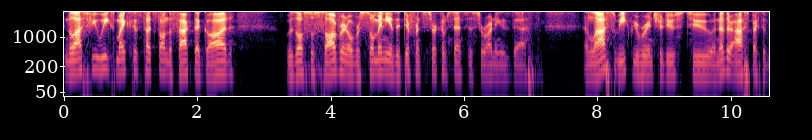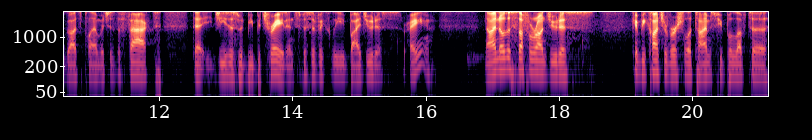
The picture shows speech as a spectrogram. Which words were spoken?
In the last few weeks, Mike has touched on the fact that God was also sovereign over so many of the different circumstances surrounding his death. And last week, we were introduced to another aspect of God's plan, which is the fact that Jesus would be betrayed, and specifically by Judas, right? Now, I know the stuff around Judas can be controversial at times. People love to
